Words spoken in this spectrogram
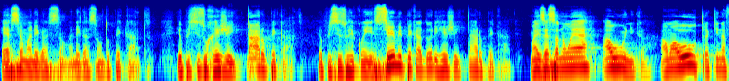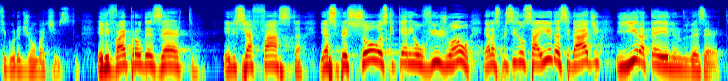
Essa é uma negação, a negação do pecado. Eu preciso rejeitar o pecado. Eu preciso reconhecer-me pecador e rejeitar o pecado. Mas essa não é a única. Há uma outra aqui na figura de João Batista. Ele vai para o deserto ele se afasta. E as pessoas que querem ouvir João, elas precisam sair da cidade e ir até ele no deserto.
